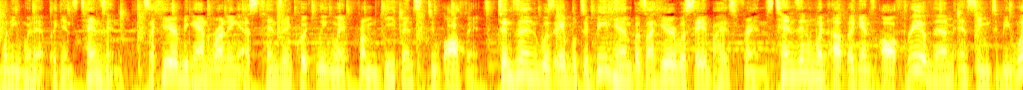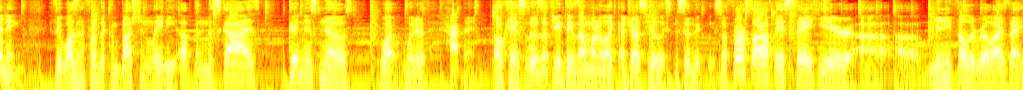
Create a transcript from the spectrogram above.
when he went up against Tenzin. Zaheer began running as Tenzin quickly went from defense to offense. Tenzin was able to beat him, but Zaheer was saved by his friends. Tenzin went up against all three of them and seemed to be winning. If it wasn't for the combustion lady up in the skies, goodness knows what would have happened. Okay, so there's a few things I want to like address here like specifically. So first off, they say here, uh, uh, many failed to realize that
